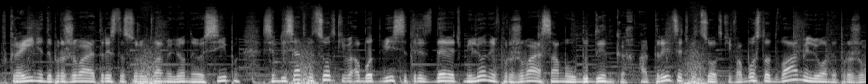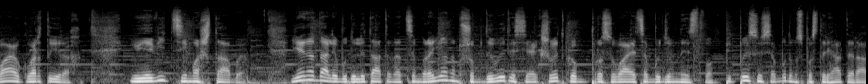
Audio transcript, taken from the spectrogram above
В країні, де проживає 342 мільйони осіб, 70% або 239 мільйонів проживає саме у будинках, а 30% або 102 мільйони проживає у квартирах. І уявіть ці масштаби. Я й надалі буду літати над цим районом, щоб дивитися, як швидко просувається будівництво. Підписуйся, будемо спостерігати разом.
